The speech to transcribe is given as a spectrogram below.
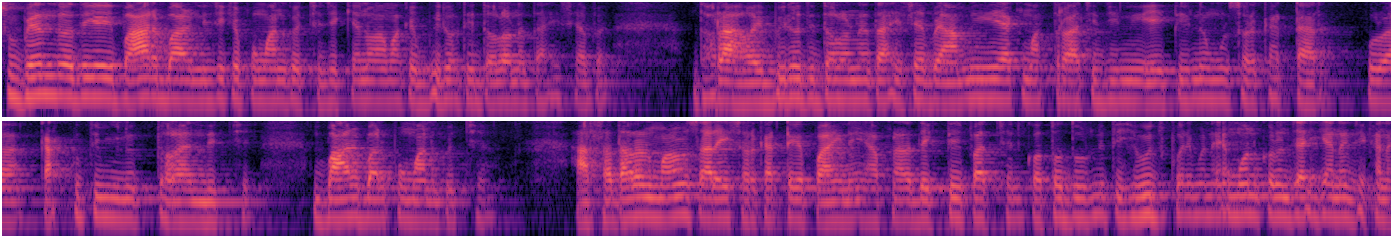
শুভেন্দু দিকে বারবার নিজেকে প্রমাণ করছে যে কেন আমাকে বিরোধী দলনেতা হিসাবে ধরা হয়। বিরোধী দলনেতা হিসেবে আমি একমাত্র আছি যিনি এই তৃণমূল সরকারটার পুরা কাকুতি মিনতি ধরান দিচ্ছে, বারবার প্রমাণ করছে। আর সাধারণ মানুষ আর এই সরকারটাকে পায় নাই। আপনারা দেখতেই পাচ্ছেন কত দুর্নীতি হিউজ পরিমাণে। এমন কোনো জায়গা নেই যেখানে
